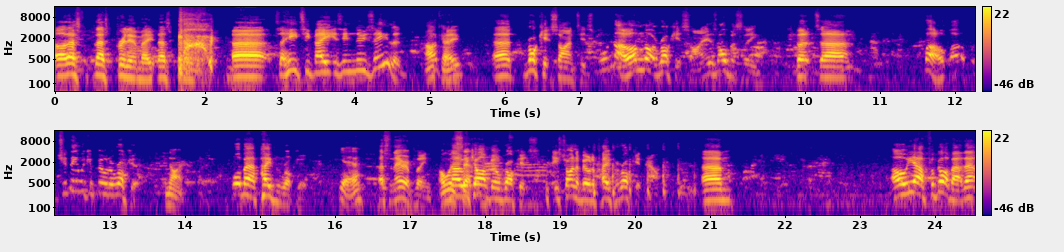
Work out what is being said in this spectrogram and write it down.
oh, that's that's brilliant, mate. That's brilliant. uh, Tahiti Bay is in New Zealand. Okay. Uh, rocket scientist. Well, no, I'm not a rocket scientist, obviously. But, uh, well, uh, do you think we can build a rocket? No. What about a paper rocket? Yeah. That's an aeroplane. No, we can't build rockets. He's trying to build a paper rocket now. Um, oh, yeah, I forgot about that.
